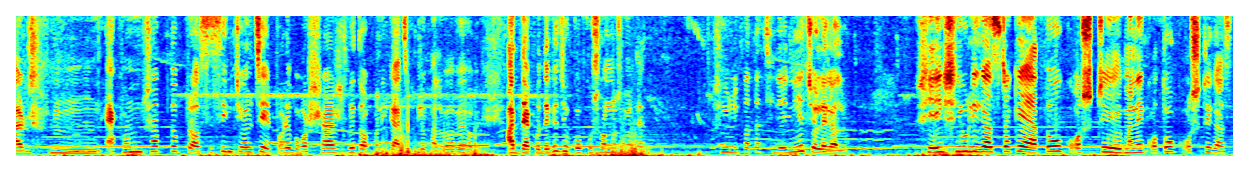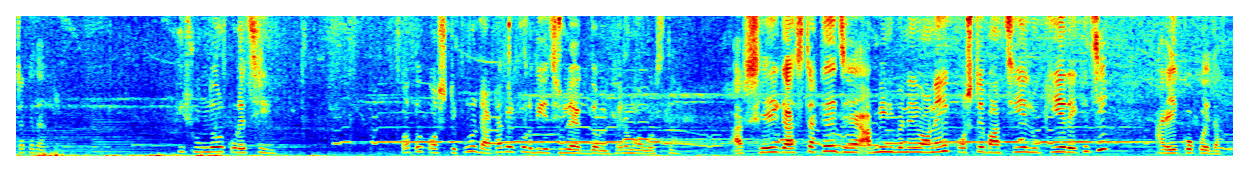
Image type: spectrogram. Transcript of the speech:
আর এখন সব তো প্রসেসিং চলছে, এরপরে বর্ষা আসবে, তখনই গাছগুলো ভালোভাবে হবে। আর দেখো, দেখেছ? কোকো সঙ্গে সঙ্গে দেখো, শিউলি পাতা ছিঁড়ে নিয়ে চলে গেল। সেই শিউলি গাছটাকে এত কষ্টে মানে কত কষ্টে গাছটাকে দেখো। কি সুন্দর করেছি। কত কষ্টে, পুরো ডাটা বের করে দিয়েছিল একদম, এরম অবস্থা। আর সেই গাছটাকে যে আমি মানে অনেক কষ্টে বাঁচিয়ে, লুকিয়ে রেখেছি। আর এই কোকোয় দেখো,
